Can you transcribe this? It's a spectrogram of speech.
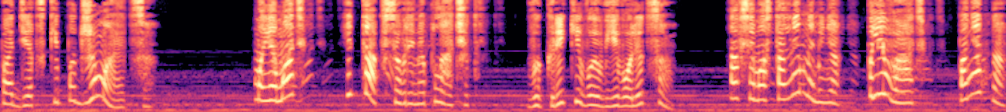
по-детски поджимается. «Моя мать и так все время плачет!» Выкрикиваю в его лицо. «А всем остальным на меня плевать!» Понятно?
